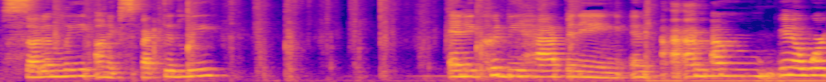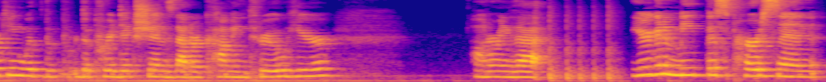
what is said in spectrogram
suddenly, unexpectedly. And it could be happening. And I'm, I'm you know, working with the, the predictions that are coming through here, honoring that you're to meet this person,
